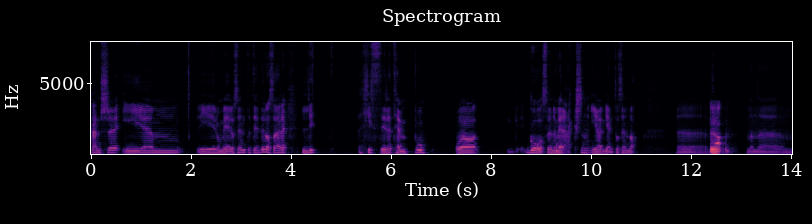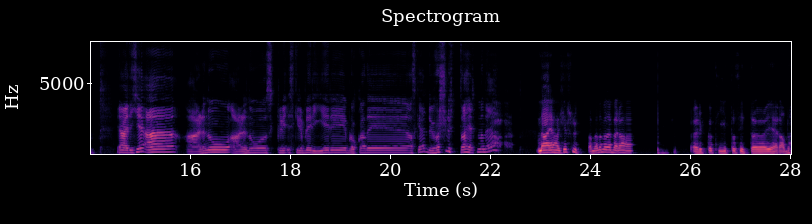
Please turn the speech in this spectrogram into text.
kanskje, i, um, i Romero sin til tider. Og så er det litt hissigere tempo og gåsehudene mer action i Argento sin, da. Uh, Ja. men uh, jeg veit ikke. Er, er det noe, det noe skri, skriblerier i blokka di, Asgeir? Du har slutta helt med det? Nei, jeg har ikke slutta med det, men jeg bare har ørk og tid til å sitte og gjøre det.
